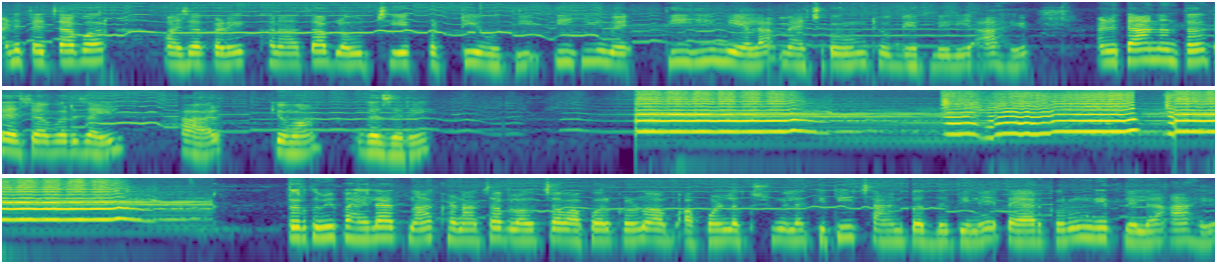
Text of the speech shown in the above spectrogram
आणि त्याच्यावर माझ्याकडे खणाचा ब्लाऊजची एक पट्टी होती तीही मॅ तीही मी याला मॅच करून ठेव घेतलेली आहे. आणि त्यानंतर त्याच्यावर जाईल हार किंवा गजरे. तर तुम्ही पाहिलात ना खणाचा ब्लाऊजचा वापर करून आपण लक्ष्मीला किती छान पद्धतीने तयार करून घेतलेलं आहे.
